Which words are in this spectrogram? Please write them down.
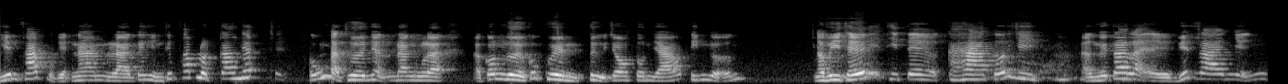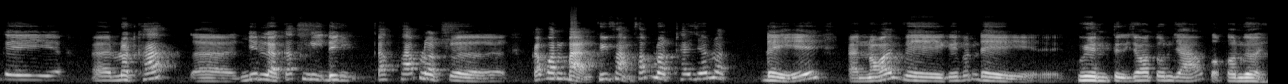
hiến pháp của Việt Nam là cái hình thức pháp luật cao nhất cũng đã thừa nhận rằng là con người có quyền tự do tôn giáo tín ngưỡng à, vì thế thì cả cớ gì à, người ta lại viết ra những cái à, luật khác à, như là các nghị định các pháp luật à, các văn bản quy phạm pháp luật hay giới luật để à, nói về cái vấn đề quyền tự do tôn giáo của con người.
